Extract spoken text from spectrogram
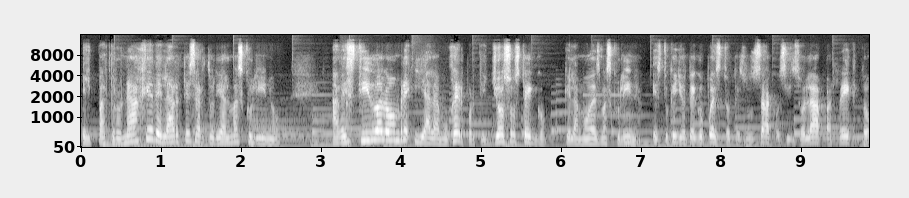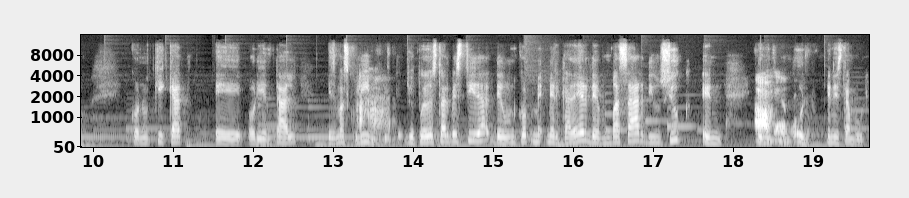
el patronaje del arte sartorial masculino ha vestido al hombre y a la mujer, porque yo sostengo que la moda es masculina. Esto que yo tengo puesto, que es un saco sin solapa, recto, con un kikat eh, oriental, es masculino. Yo puedo estar vestida de un mercader, de un bazar, de un souk en, Estambul. En Estambul.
